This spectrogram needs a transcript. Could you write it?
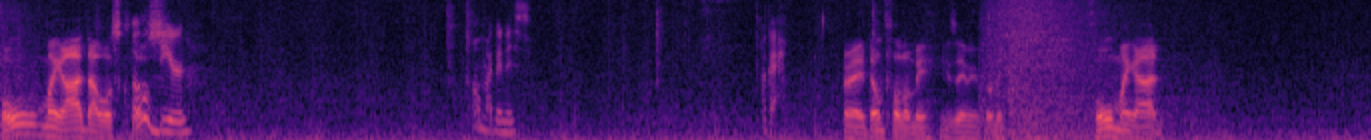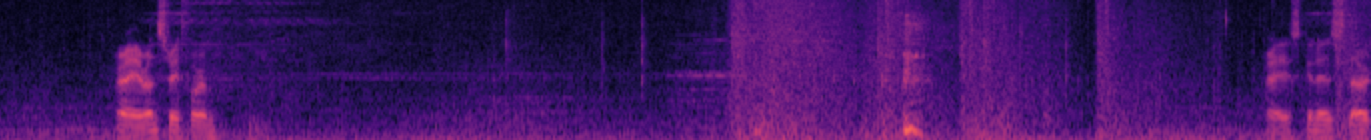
Oh my god, that was close. Oh dear. Oh my goodness. Okay. Alright, don't follow me. He's aiming for me. Oh my god. Alright, run straight for him. Alright, he's gonna start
